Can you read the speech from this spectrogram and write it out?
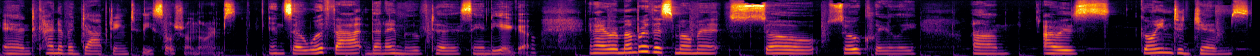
and kind of adapting to these social norms. And so, with that, then I moved to San Diego. And I remember this moment so, so clearly. Um, I was going to gyms.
